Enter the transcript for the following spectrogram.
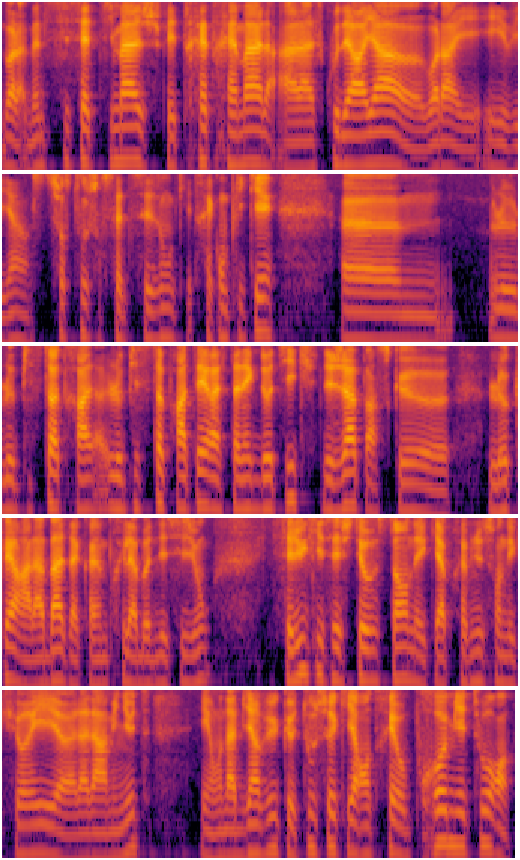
voilà, même si cette image fait très très mal à la Scuderia, voilà, et, et, vient surtout sur cette saison qui est très compliquée. Euh, le, le, raté reste anecdotique, déjà parce que euh, Leclerc à la base a quand même pris la bonne décision. C'est lui qui s'est jeté au stand et qui a prévenu son écurie euh, à la dernière minute. Et on a bien vu que tous ceux qui rentraient au premier tour,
